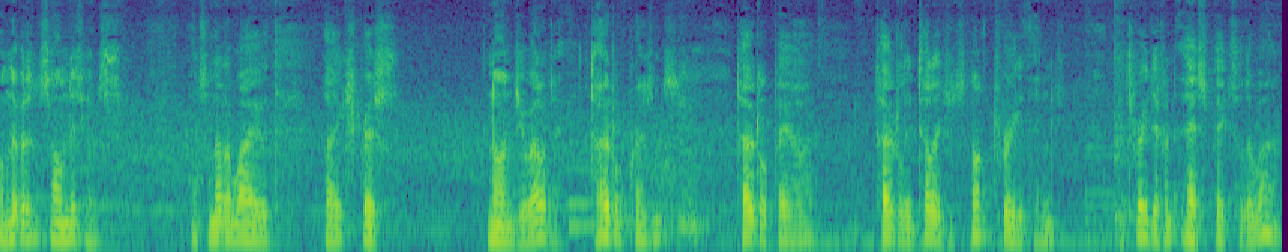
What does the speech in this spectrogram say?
omnipotence, omniscience. That's another way they express non-duality. Total presence, total power, total intelligence. Not three things, but three different aspects of the one.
